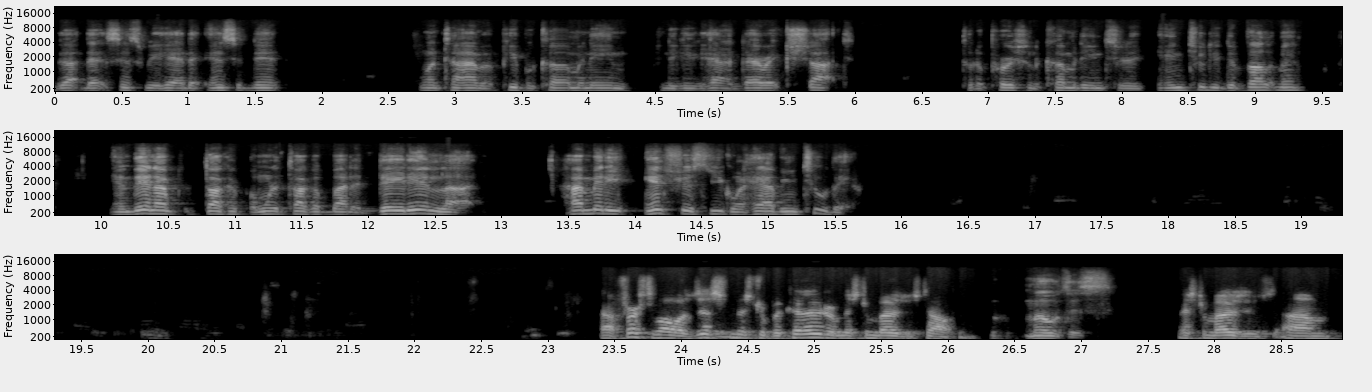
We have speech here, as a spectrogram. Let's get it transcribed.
got that since we had the incident one time of people coming in and they had a direct shot to the person coming into the, into the development. And then I'm talking, I want to talk about a date in lot. How many interests you gonna have into there? Uh, first of all, is this Mr. Bacode or Mr. Moses talking? Moses. Mr. Moses, um,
